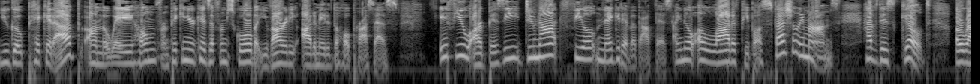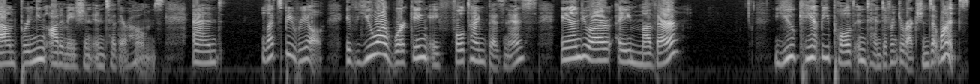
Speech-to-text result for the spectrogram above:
you go pick it up on the way home from picking your kids up from school, but you've already automated the whole process. If you are busy, do not feel negative about this. I know a lot of people, especially moms, have this guilt around bringing automation into their homes. And let's be real. If you are working a full time business and you are a mother, you can't be pulled in 10 different directions at once.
